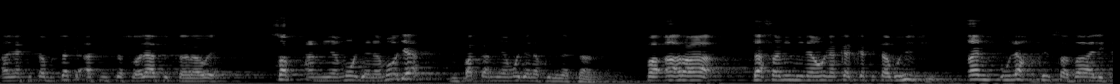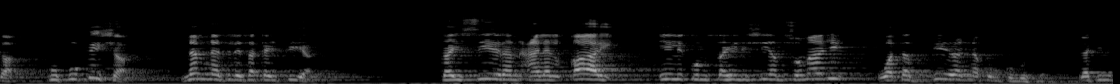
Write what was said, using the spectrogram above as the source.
ana kitabu chake akiita salatu tarawih na moja mpaka mia moja na kumi na tano faara sasa mimi naona katika kitabu hichi an ulakhisa dhalika kufupisha namna zile za kaifia تيسيرا على القارئ إليكم سهل شيم سماجي وتذكيرا نكم كبوسا لكن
